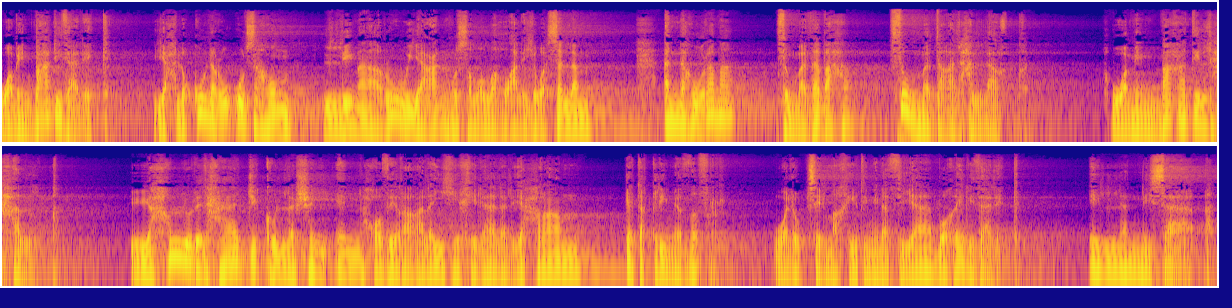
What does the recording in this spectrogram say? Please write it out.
ومن بعد ذلك يحلقون رؤوسهم لما روي عنه صلى الله عليه وسلم أنه رمى ثم ذبح ثم دعا الحلاق. ومن بعد الحلق يحل للحاج كل شيء حضر عليه خلال الإحرام كتقليم الظفر ولبس المخيط من الثياب وغير ذلك إلا النساء.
